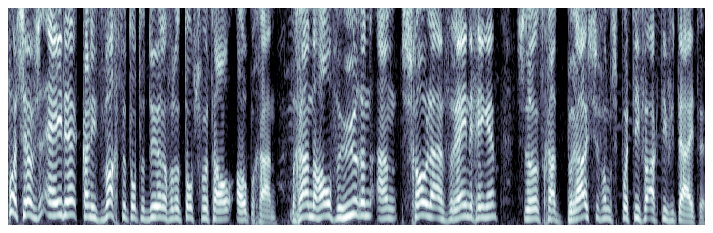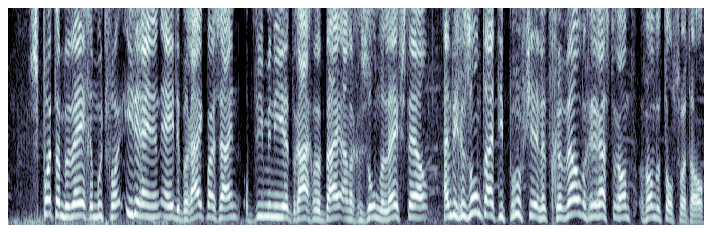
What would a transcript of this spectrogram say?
Sportservice Ede kan niet wachten tot de deuren van de topsporthal opengaan. We gaan de hal verhuren aan scholen en verenigingen, zodat het gaat bruisen van de sportieve activiteiten. Sport en bewegen moet voor iedereen in Ede bereikbaar zijn. Op die manier dragen we bij aan een gezonde leefstijl. En die gezondheid die proef je in het geweldige restaurant van de topsporthal.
